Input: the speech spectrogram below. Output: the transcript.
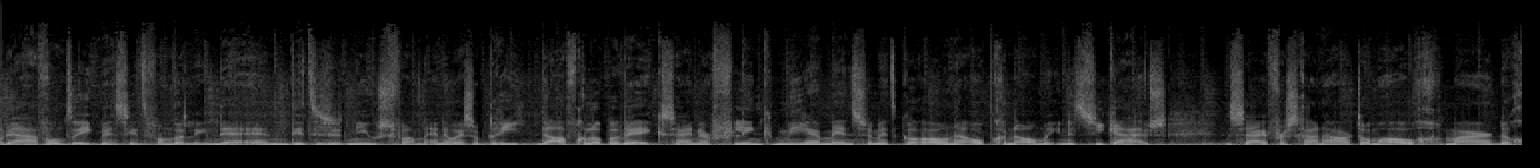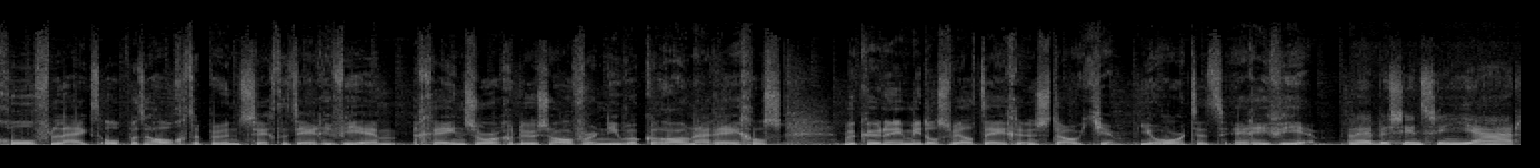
Goedenavond, ik ben Sid van der Linde en dit is het nieuws van NOS op 3. De afgelopen week zijn er flink meer mensen met corona opgenomen in het ziekenhuis. De cijfers gaan hard omhoog, maar de golf lijkt op het hoogtepunt, zegt het RIVM. Geen zorgen dus over nieuwe coronaregels. We kunnen inmiddels wel tegen een stootje. Je hoort het RIVM. We hebben sinds een jaar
